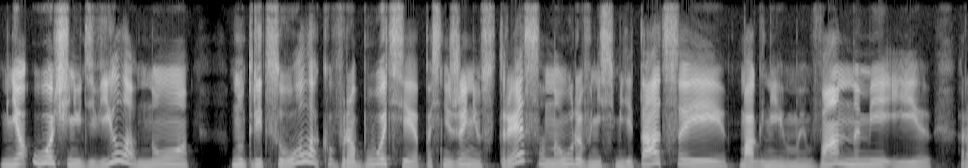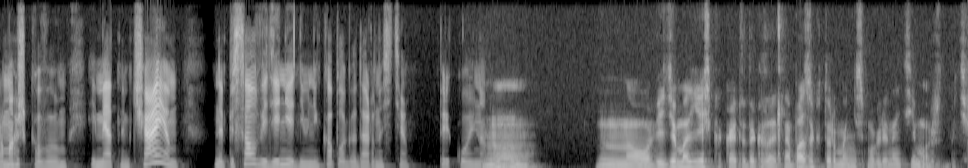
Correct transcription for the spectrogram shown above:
меня очень удивило, но нутрициолог в работе по снижению стресса на уровне с медитацией, магниевыми ваннами и ромашковым и мятным чаем написал ведение дневника благодарности. Прикольно. Mm. Но, видимо, есть какая-то доказательная база, которую мы не смогли найти, может быть.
